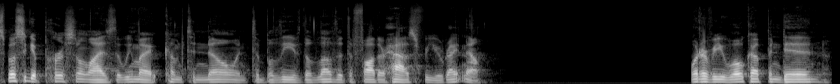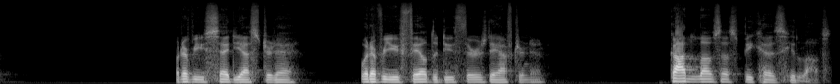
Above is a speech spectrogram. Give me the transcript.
It's supposed to get personalized that we might come to know and to believe the love that the Father has for you right now. Whatever you woke up and did, whatever you said yesterday, whatever you failed to do Thursday afternoon. God loves us because He loves.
